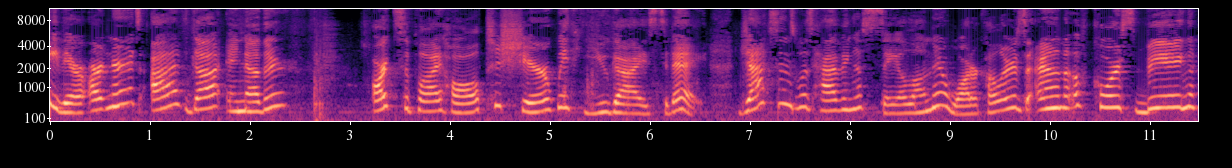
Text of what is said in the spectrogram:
Hey there, art nerds. I've got another art supply haul to share with you guys today. Jackson's was having a sale on their watercolors, and of course, being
